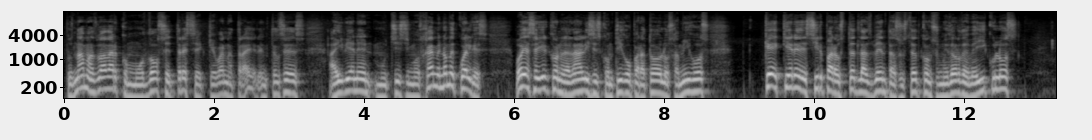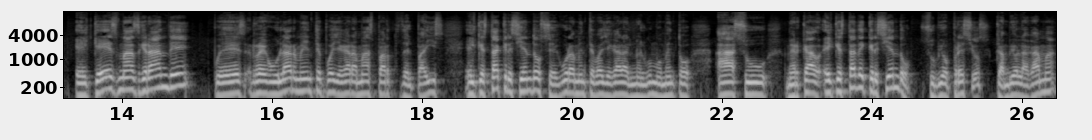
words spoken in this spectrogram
pues nada más va a dar como 12, 13 que van a traer. Entonces ahí vienen muchísimos. Jaime, no me cuelgues. Voy a seguir con el análisis contigo para todos los amigos. ¿Qué quiere decir para usted las ventas? Usted consumidor de vehículos, el que es más grande pues regularmente puede llegar a más partes del país. El que está creciendo seguramente va a llegar en algún momento a su mercado. El que está decreciendo subió precios, cambió la gama,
